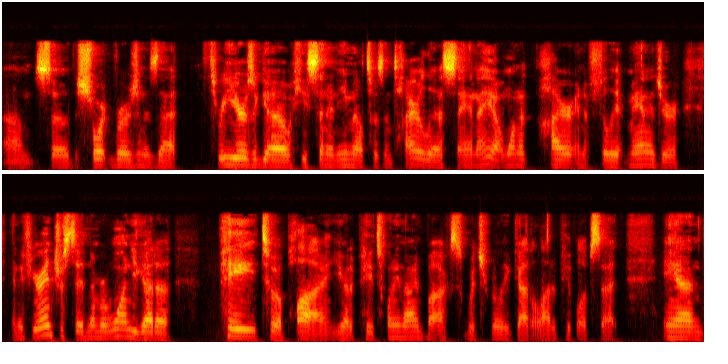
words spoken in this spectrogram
Um, so the short version is that three years ago, he sent an email to his entire list saying, hey, I want to hire an affiliate manager. And if you're interested, number one, you got to pay to apply. You got to pay 29 bucks, which really got a lot of people upset. And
